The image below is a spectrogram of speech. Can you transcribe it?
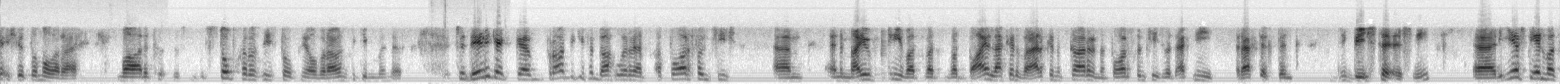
jy sit hom reg. Maar dit stop gerus nie stop nie, al braai ons bietjie minder. So dink ek ek praat 'n bietjie vandag oor 'n paar funksies Ehm um, en in my opinie wat wat wat baie lekker werk in 'n kar en 'n paar funksies wat ek nie regtig dink die beste is nie. Uh die eerste een wat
